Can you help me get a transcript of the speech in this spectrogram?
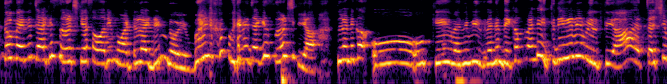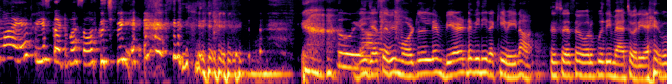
तो मैंने जाके सर्च किया sorry model I don't know you but मैंने जाके सर्च किया। फिर मैंने कहा ओ ओके मैंने भी मैंने देखा मैंने इतनी भी नहीं मिलती यार चश्मा है फेस कट बस और कुछ भी है। तो नहीं जैसे अभी मॉडल ने बियर्ड भी नहीं रखी हुई ना तो इस वजह से और पूरी मैच हो रही है। वो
